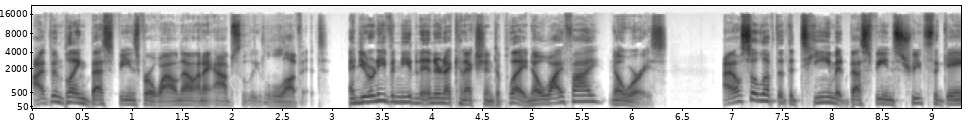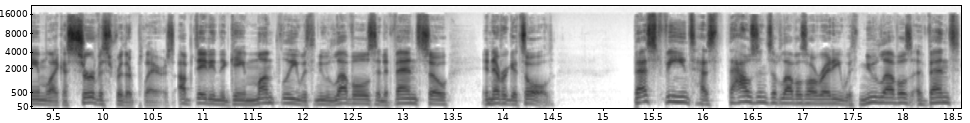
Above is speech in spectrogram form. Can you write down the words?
I've been playing Best Fiends for a while now, and I absolutely love it. And you don't even need an internet connection to play. No Wi Fi, no worries. I also love that the team at Best Fiends treats the game like a service for their players, updating the game monthly with new levels and events so it never gets old. Best Fiends has thousands of levels already with new levels, events,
